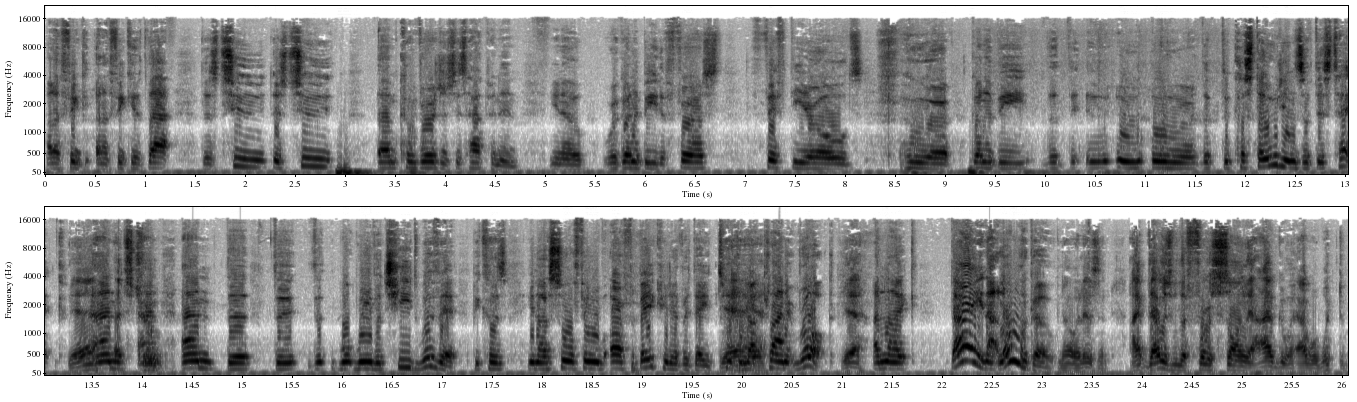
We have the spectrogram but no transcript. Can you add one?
and I think and I think of that. There's two there's two um, convergences happening. You know, we're going to be the first. 50 year olds who are going to be the, the who, who are the, the custodians of this tech Yeah, and, that's true. and, and the, the, the what we've achieved with it because you know I saw a thing with Arthur Baker the other day talking Yeah, about yeah. Planet Rock Yeah. and like that ain't that long ago No, it isn't. I, that was the first song that I go, I went, what the,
